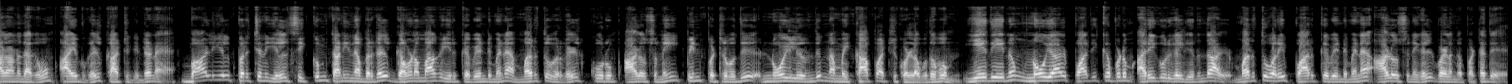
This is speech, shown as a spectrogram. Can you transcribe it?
ஆளானதாகவும் ஆய்வுகள் காட்டுகின்றன. பாலியல் பிரச்சனையில் சிக்கும் தனிநபர்கள் கவனமாக இருக்க வேண்டும் என மருத்துவர்கள் கூறும் ஆலோசனை பின்பற்றுவது நோய் நோயிலிருந்து நம்மை காப்பாற்றிக் கொள்ள உதவும். ஏதேனும் நோயால் பாதிக்கப்படும் அறிகுறிகள் இருந்தால் மருத்துவரை பார்க்க வேண்டும் என ஆலோசனைகள் வழங்கப்பட்டது.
